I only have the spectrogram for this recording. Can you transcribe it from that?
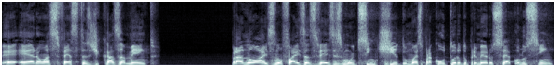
é, eram as festas de casamento. Para nós não faz às vezes muito sentido, mas para a cultura do primeiro século sim.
